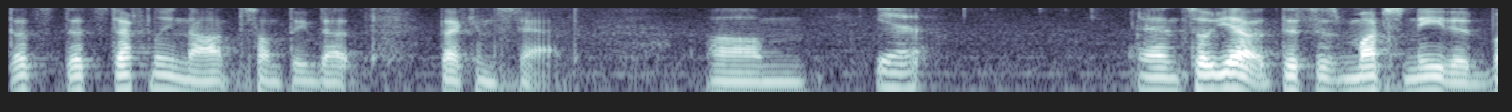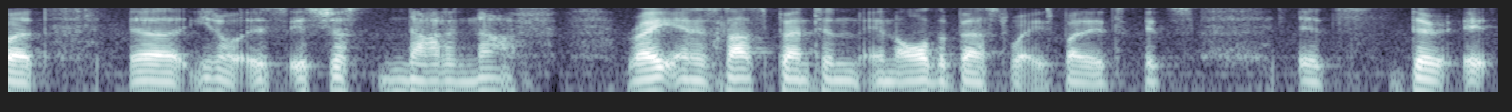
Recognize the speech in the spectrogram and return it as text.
that's that's definitely not something that that can stand. Um, Yeah. and so yeah, this is much needed, but uh, you know it's it's just not enough, right? And it's not spent in, in all the best ways, but it's it's it's there it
